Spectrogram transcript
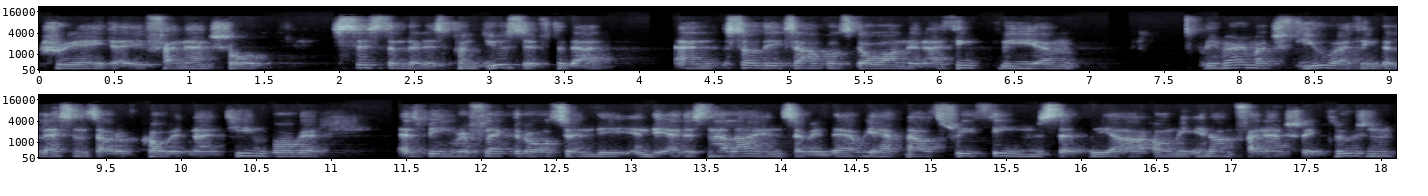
create a financial system that is conducive to that? And so the examples go on. And I think we, um, we very much view, I think, the lessons out of COVID 19, Borge, as being reflected also in the in the Edison Alliance. I mean, there we have now three themes that we are homing in on: financial inclusion,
